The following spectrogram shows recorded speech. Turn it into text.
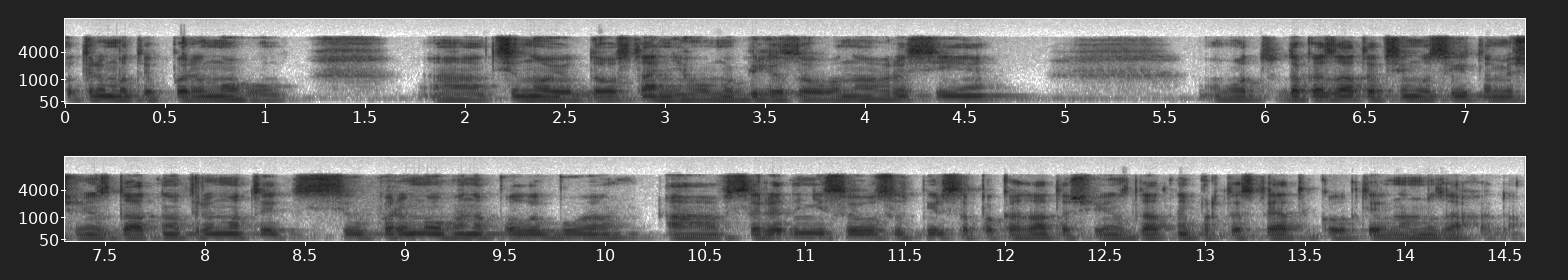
отримати перемогу ціною до останнього мобілізованого Росії. От доказати всьому світу, що він здатний отримати цю перемогу на полі бою, а всередині свого суспільства показати, що він здатний протистояти колективному заходу.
